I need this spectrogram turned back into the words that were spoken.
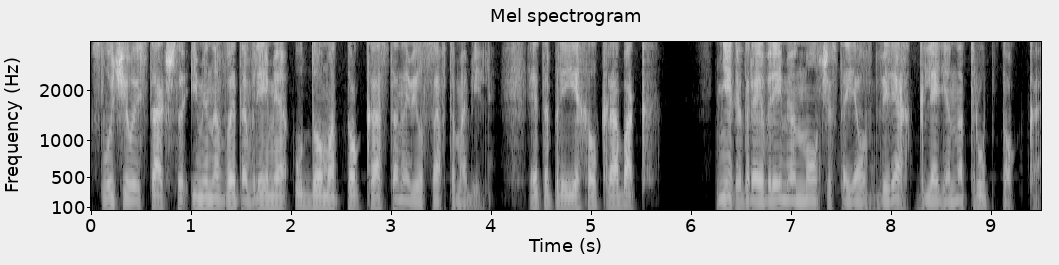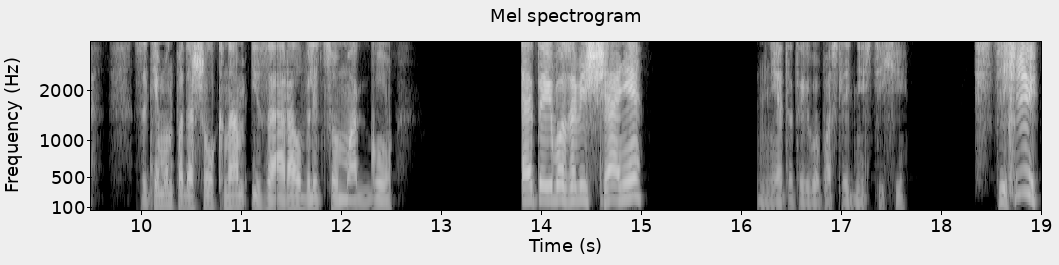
Случилось так, что именно в это время у дома Токка остановился автомобиль. Это приехал Крабак. Некоторое время он молча стоял в дверях, глядя на труп Токка. Затем он подошел к нам и заорал в лицо Маггу. «Это его завещание?» «Нет, это его последние стихи». «Стихи?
